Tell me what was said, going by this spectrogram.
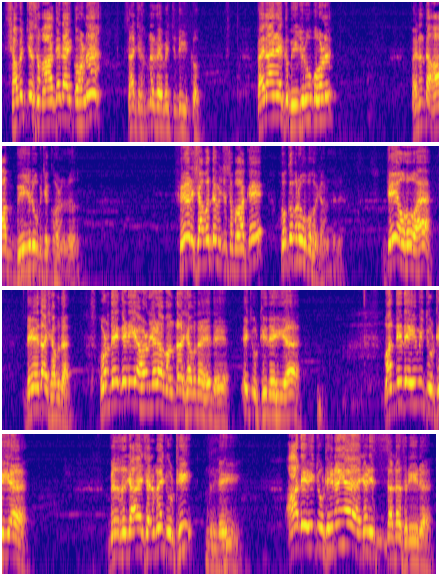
ਸ਼ਬਦ ਚ ਸਮਾ ਕੇ ਤਾਂ ਇੱਕ ਹੋਣਾ ਸੱਚਖੰਡ ਦੇ ਵਿੱਚ ਦੀ ਇੱਕ। ਪਹਿਲਾਂ ਇਹਨੇ ਇੱਕ ਬੀਜ ਰੂਪ ਹੋਣਾ। ਪਹਿਲਾਂ ਤਾਂ ਆਪ ਬੀਜ ਰੂਪ ਚ ਹੋਣਾ ਫਿਰ ਸ਼ਬਦ ਦੇ ਵਿੱਚ ਸਮਾ ਕੇ ਹੁਕਮ ਰੂਪ ਹੋ ਜਾਂਦੇ ਨੇ। ਦੇ ਉਹ ਹੈ ਦੇ ਦਾ ਸ਼ਬਦ ਹੈ। ਹੁਣ ਦੇ ਕਿਹੜੀ ਹੈ? ਹੁਣ ਜਿਹੜਾ ਮਨ ਦਾ ਸ਼ਬਦ ਹੈ ਇਹ ਦੇ। ਇਹ ਝੂਠੀ ਦੇਹੀ ਹੈ ਮਨ ਦੀ ਦੇਹੀ ਵੀ ਝੂਠੀ ਹੈ। ਬਿਨ ਸਜਾਏ ਸ਼ਰਮੇ ਝੂਠੀ ਦੇਹੀ। ਦੇਹੀ ਆ ਦੇਹੀ ਝੂਠੀ ਨਹੀਂ ਹੈ ਜਿਹੜੀ ਸਾਡਾ ਸਰੀਰ ਹੈ।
